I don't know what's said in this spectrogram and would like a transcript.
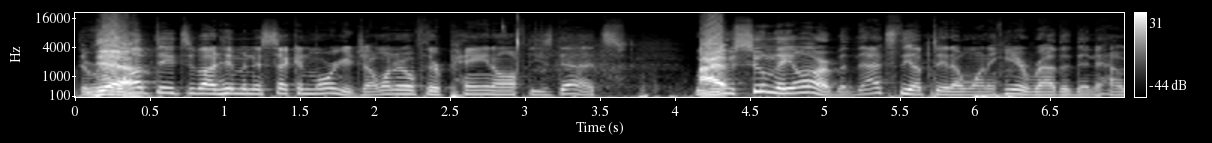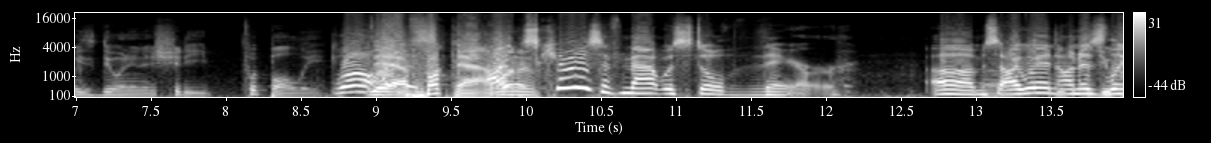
There were Yeah. updates about him and his second mortgage. I want to know if they're paying off these debts. Which I- you assume they are, but that's the update I want to hear rather than how he's doing in his shitty football league. Well, Yeah, was, fuck that. I I, wanna- was curious if Matt was still there. Um, so Uh, I went did- on his LinkedIn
